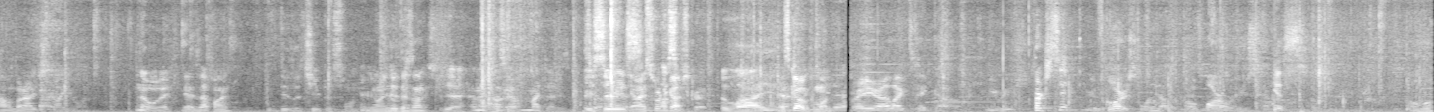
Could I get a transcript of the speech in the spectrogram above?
How about I just buy you one? No way. Yeah, is that fine? Do the cheapest one. You wanna do this one? Yeah. Let's go. My daddy's. Are you serious? Yeah, I swear to God. You're lying. Let's go. Come on. Right here. I like to take that. Will you reach? Purchase it. Of course. I'll borrow it. Yes. Oh.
